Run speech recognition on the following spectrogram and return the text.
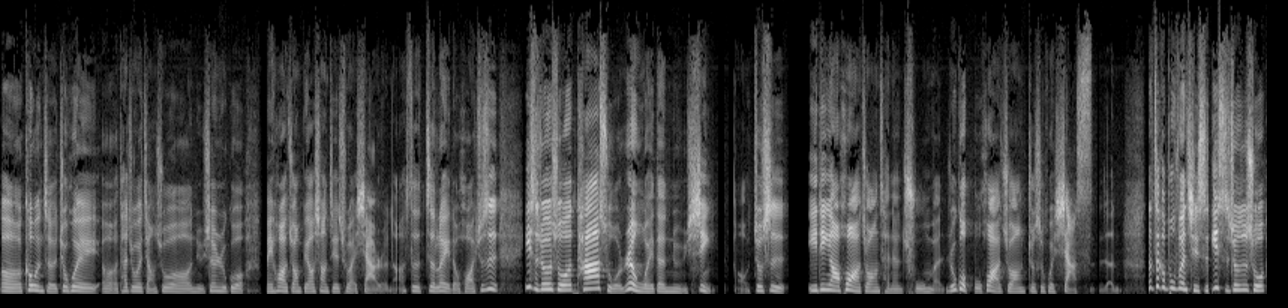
呃柯文哲就会呃他就会讲说、女生如果没化妆不要上街出来吓人啊，这这类的话，就是意思就是说他所认为的女性哦、就是一定要化妆才能出门，如果不化妆就是会吓死人。那这个部分其实意思就是说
